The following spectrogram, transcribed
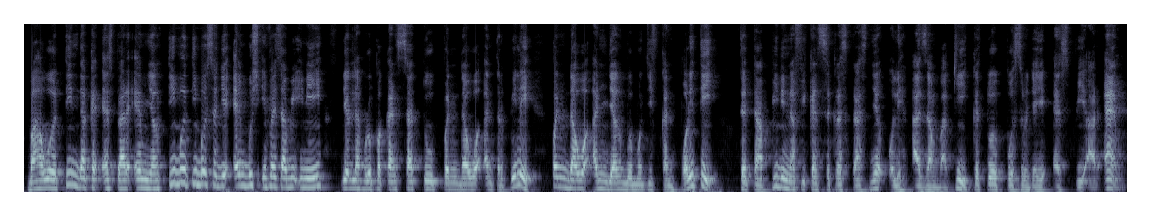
bahawa tindakan SPRM yang tiba-tiba saja ambush Sabri ini ialah merupakan satu pendawaan terpilih, pendawaan yang bermotifkan politik tetapi dinafikan sekeras-kerasnya oleh Azam Baki, Ketua Putrajaya SPRM.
